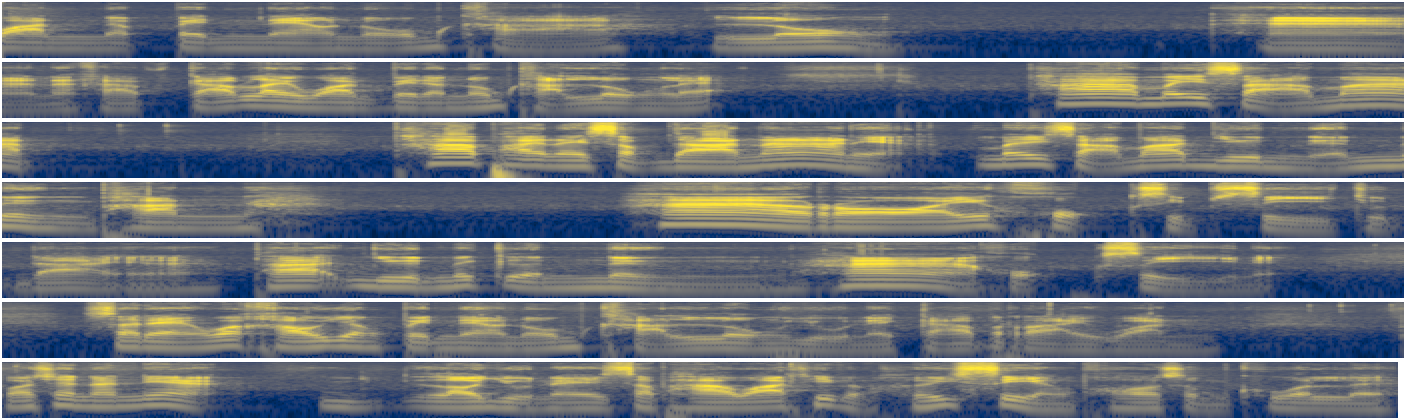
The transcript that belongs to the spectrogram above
วันเป็นแนวโน้มขาลงอ่านะครับกราฟรายวันเป็นแนวโน้มขาลงแล้วถ้าไม่สามารถถ้าภายในสัปดาห์หน้าเนี่ยไม่สามารถยืนเหนือ 1,564 จุดได้นะ ถ้ายืนไม่เกิน 1564 เนี่ย แสดงว่าเขายังเป็นแนวโน้มขาลงอยู่ในกราฟรายวัน เพราะฉะนั้นเนี่ยเราอยู่ในสภาวะที่แบบเฮ้ยเสี่ยงพอสมควรเลย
